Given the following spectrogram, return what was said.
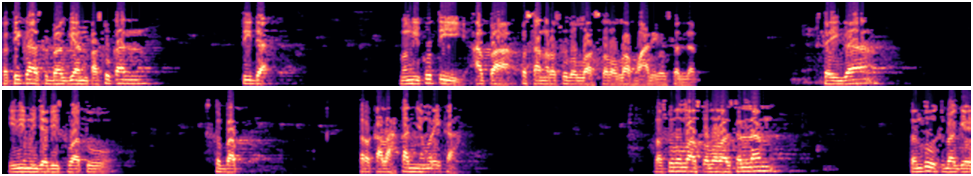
Ketika sebagian pasukan tidak mengikuti apa pesan Rasulullah sallallahu alaihi wasallam sehingga ini menjadi suatu sebab terkalahkannya mereka. Rasulullah sallallahu alaihi wasallam tentu sebagai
